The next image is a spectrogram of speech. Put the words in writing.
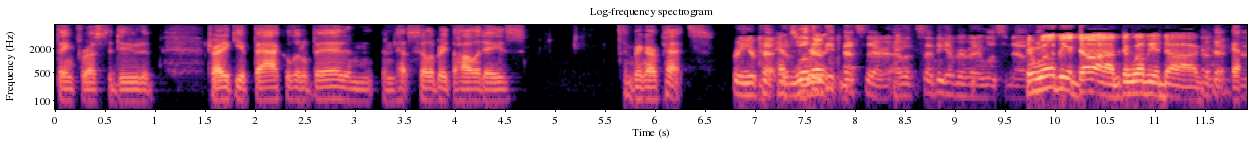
thing for us to do to try to give back a little bit and and have, celebrate the holidays and bring our pets. Bring your pet. Pets Will really- there be pets there? I, would, I think everybody wants to know. There will be a dog. There will be a dog. Okay. Yeah.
